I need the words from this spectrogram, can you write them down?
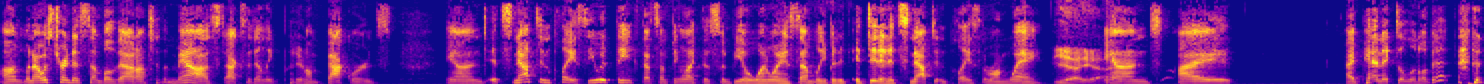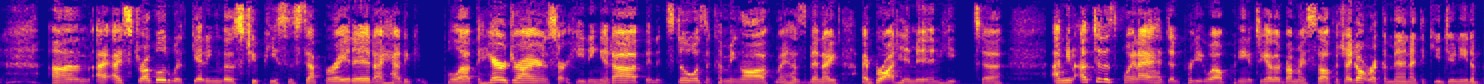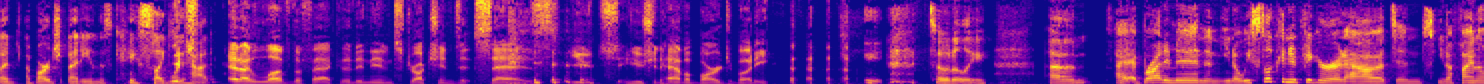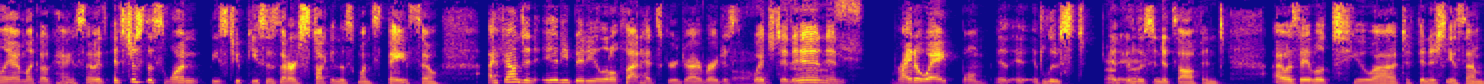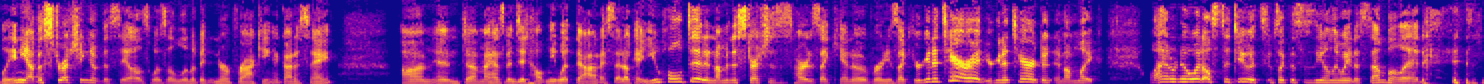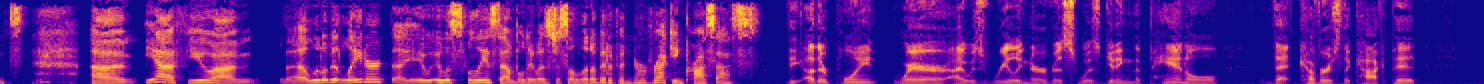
Um, when I was trying to assemble that onto the mast, I accidentally put it on backwards and it snapped in place. You would think that something like this would be a one-way assembly, but it, it didn't. It snapped in place the wrong way. Yeah, yeah. And I I panicked a little bit. um, I, I, struggled with getting those two pieces separated. I had to pull out the hair dryer and start heating it up, and it still wasn't coming off. My husband, I, I brought him in he, to. I mean, up to this point, I had done pretty well putting it together by myself, which I don't recommend. I think you do need a, bud, a barge buddy in this case, like which, you had. And I love the fact that in the instructions it says you you should have a barge buddy. totally. Um, I brought him in and, you know, we still couldn't figure it out. And, you know, finally I'm like, okay, so it's, it's just this one, these two pieces that are stuck in this one space. So I found an itty bitty little flathead screwdriver. I just oh, wedged it gosh. in and right away, boom, it, it, it loosed. Okay. It, it, loosened itself and I was able to, uh, to finish the assembly. And yeah, the stretching of the sails was a little bit nerve wracking, I gotta say. Um, and uh, my husband did help me with that. I said, okay, you hold it and I'm going to stretch this as hard as I can over. And he's like, you're going to tear it. You're going to tear it. And I'm like, well, I don't know what else to do. It seems like this is the only way to assemble it. and, um, yeah, a few, um, a little bit later, it, it was fully assembled. It was just a little bit of a nerve wracking process. The other point where I was really nervous was getting the panel that covers the cockpit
